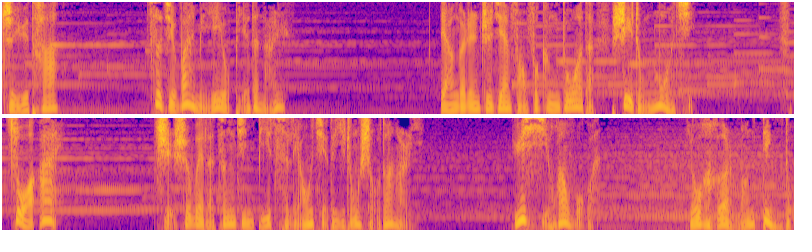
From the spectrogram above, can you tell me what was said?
至于他，自己外面也有别的男人。两个人之间仿佛更多的是一种默契，做爱只是为了增进彼此了解的一种手段而已，与喜欢无关，由荷尔蒙定夺。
